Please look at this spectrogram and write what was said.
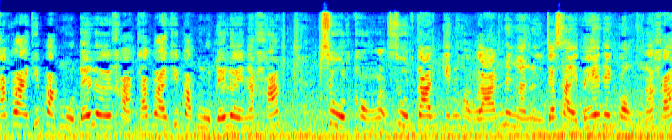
ทักไลน์ที่ปักหมุดได้เลยค่ะ ทักไลน์ที่ปักหมุดได้เลยนะคะ สูตรของสูตรการกินของร้านหนึ่งอะหนึ่งจะใส่ไปให้ในกล่องนะคะ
